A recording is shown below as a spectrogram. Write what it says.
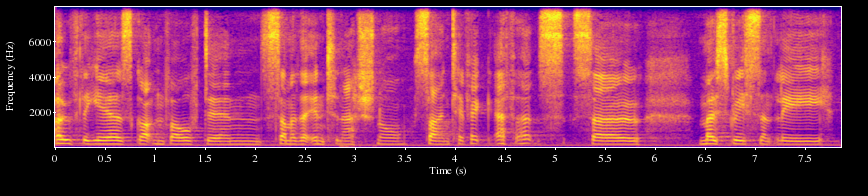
over the years, got involved in some of the international scientific efforts. So, most recently,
